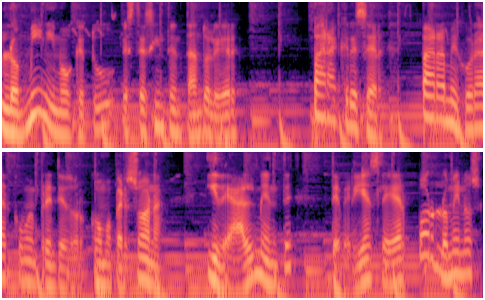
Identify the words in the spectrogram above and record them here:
lo mínimo que tú estés intentando leer para crecer, para mejorar como emprendedor, como persona. Idealmente, deberías leer por lo menos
